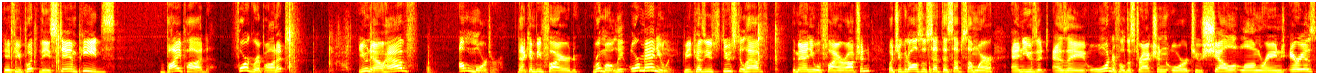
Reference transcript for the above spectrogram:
If you put the Stampede's bipod foregrip on it, you now have a mortar that can be fired remotely or manually because you do still have the manual fire option, but you could also set this up somewhere and use it as a wonderful distraction or to shell long range areas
